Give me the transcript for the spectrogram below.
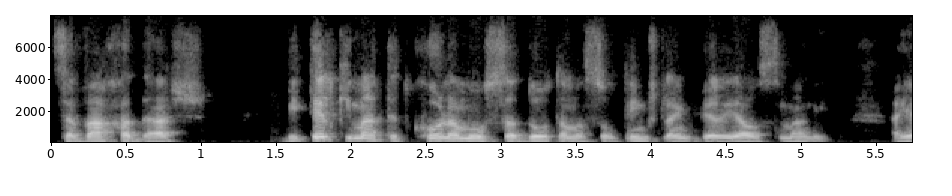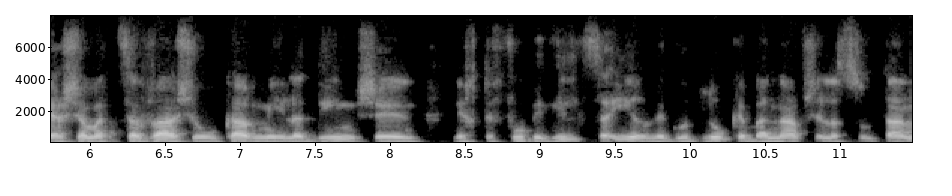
צבא חדש, ביטל כמעט את כל המוסדות המסורתיים של האימפריה העות'מאנית. היה שם צבא שהורכב מילדים שנחטפו בגיל צעיר וגודלו כבניו של הסולטן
